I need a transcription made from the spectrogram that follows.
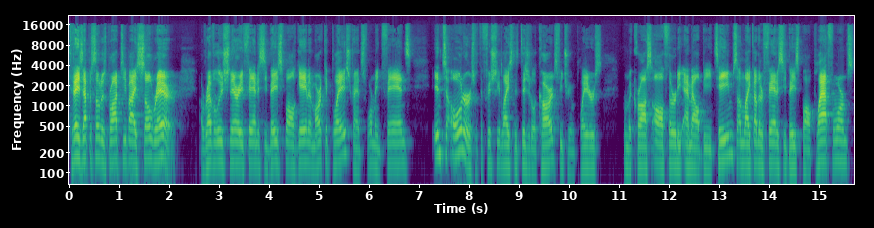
Today's episode is brought to you by Sorare, a revolutionary fantasy baseball game and marketplace, transforming fans into owners with officially licensed digital cards featuring players from across all 30 MLB teams. Unlike other fantasy baseball platforms,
